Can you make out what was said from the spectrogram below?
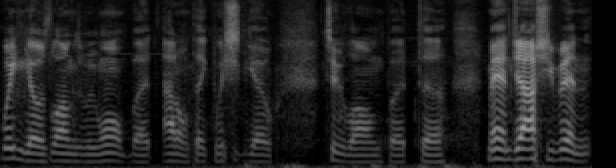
we can go as long as we want, but I don't think we should go too long. But uh, man, Josh, you've been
